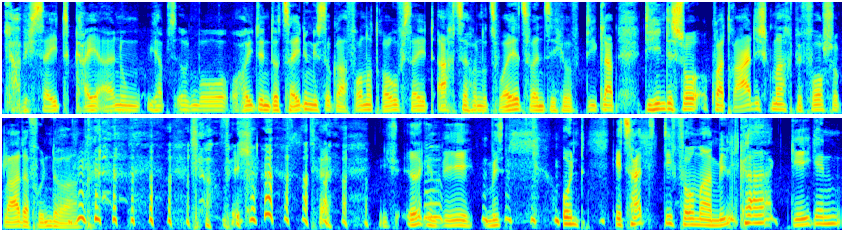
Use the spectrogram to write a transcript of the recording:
glaube ich, seit, keine Ahnung, ich habe es irgendwo, heute in der Zeitung ist sogar vorne drauf, seit 1822. auf- Die, glaub, die haben das schon quadratisch gemacht, bevor Schokolade erfunden war. glaube ich. ich. Irgendwie. muss- Und jetzt hat die Firma Milka gegen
